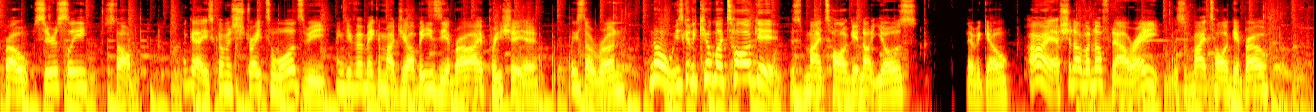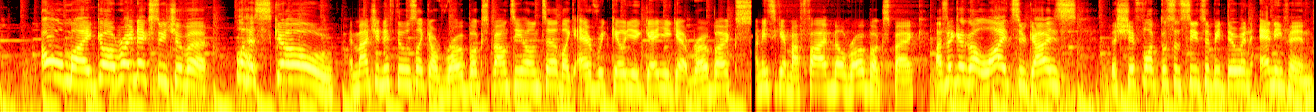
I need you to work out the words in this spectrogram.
Bro, seriously? Stop. Okay, he's coming straight towards me. Thank you for making my job easier, bro. I appreciate it. Please don't run. No, he's gonna kill my target. This is my target, not yours. There we go. All right, I should have enough now, right? This is my target, bro. Oh my god, right next to each other. Let's go. Imagine if there was like a Robux bounty hunter. Like every kill you get, you get Robux. I need to get my 5 mil Robux back. I think I got lied to, guys. The shift lock doesn't seem to be doing anything.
